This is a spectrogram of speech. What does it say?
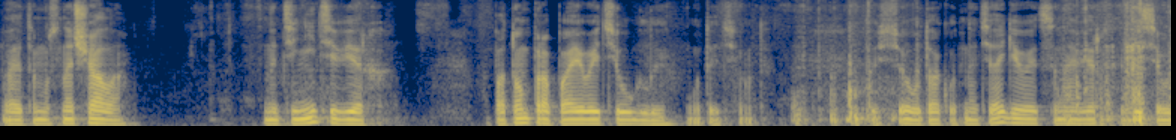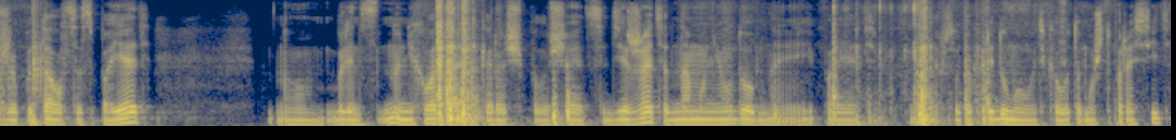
Поэтому сначала натяните вверх, а потом пропаивайте углы. Вот эти вот. То есть, все вот так вот натягивается наверх. Здесь я уже пытался спаять. Но, блин, ну не хватает, короче, получается. Держать одному неудобно и паять. Что-то придумывать, кого-то может просить.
